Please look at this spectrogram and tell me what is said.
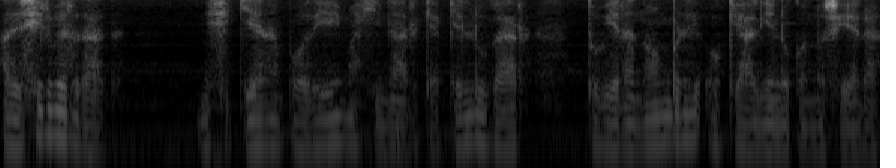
A decir verdad, ni siquiera podía imaginar que aquel lugar tuviera nombre o que alguien lo conociera.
